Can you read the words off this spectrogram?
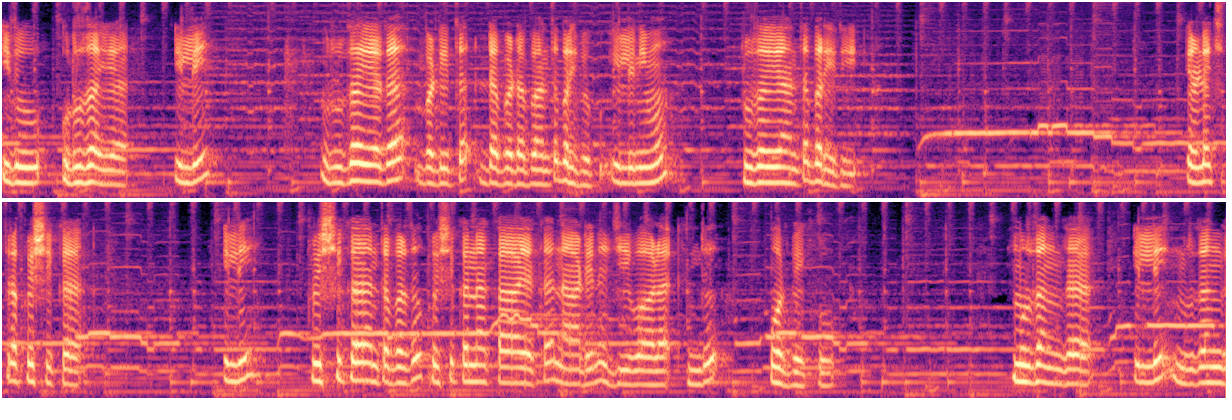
ಇದು ಹೃದಯ. ಇಲ್ಲಿ ಹೃದಯದ ಬಡಿತ ಡಬ ಡಬ ಅಂತ ಬರೀಬೇಕು. ಇಲ್ಲಿ ನೀವು ಹೃದಯ ಅಂತ ಬರೀರಿ. ಎರಡನೇ ಚಿತ್ರ ಕೃಷಿಕ. ಇಲ್ಲಿ ಕೃಷಿಕ ಅಂತ ಬರೆದು ಕೃಷಿಕನ ಕಾಯಕ ನಾಡಿನ ಜೀವಾಳ ಎಂದು ಓದಬೇಕು. ಮೃದಂಗ. ಇಲ್ಲಿ ಮೃದಂಗ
